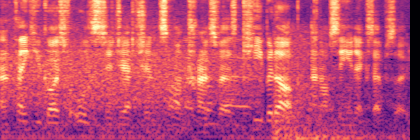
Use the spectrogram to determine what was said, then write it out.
And thank you guys for all the suggestions on transfers. Keep it up, and I'll see you next episode.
